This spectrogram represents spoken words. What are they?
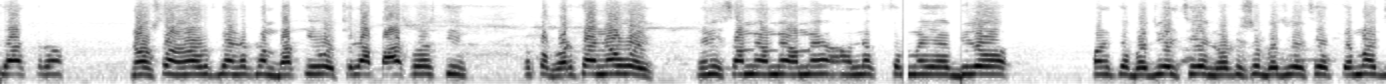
હજાર નવસો નવ રૂપિયા રકમ બાકી હોય. છેલ્લા પાંચ વર્ષથી લોકો ભરતા ન હોય. એની સામે અમે અમે અનેક સમયે બિલો પણ તે ભજવેલ છે નોટિસો ભજવેલ છે, તેમજ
